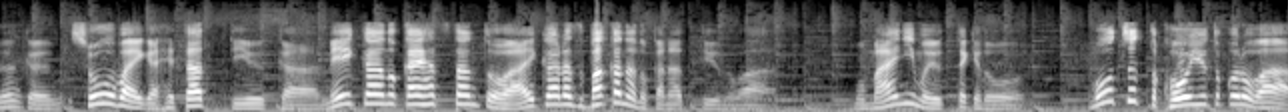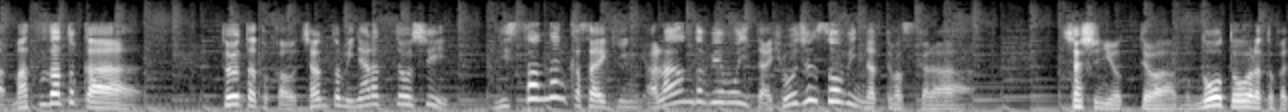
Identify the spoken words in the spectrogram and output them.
なんか商売が下手っていうかメーカーの開発担当は相変わらずバカなのかなっていうのはもう前にも言ったけどもうちょっとこういうところはマツダとかトヨタとかをちゃんと見習ってほしい。日産なんか最近アラウンドビューモニター標準装備になってますから車種によってはもうノートオーラとか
